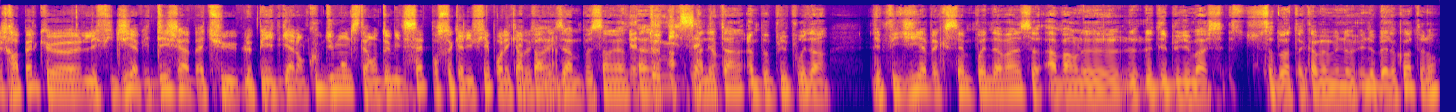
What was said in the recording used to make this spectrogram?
je rappelle que les Fidji avaient déjà battu le Pays de Galles en Coupe du Monde, c'était en 2007 pour se qualifier pour les quarts Et de par finale. exemple, sans, Il y a 2007, en hein. étant un peu plus prudent, les Fidji avec 5 points d'avance avant le, le- le début du match, ça doit être quand même une, une belle cote, non?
